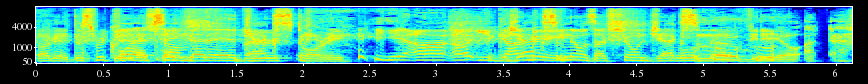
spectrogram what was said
Okay, this requires take some that, Andrew. backstory. yeah, uh, uh, you got Jackson me. knows. I've shown Jackson the video. I- ugh.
